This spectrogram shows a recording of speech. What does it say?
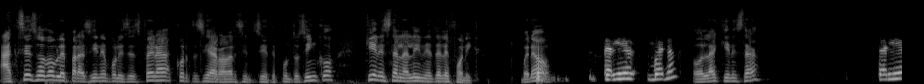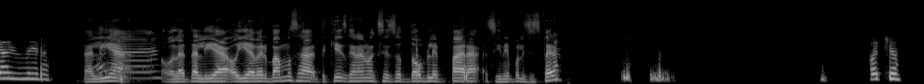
Acceso doble para Cinepolis Esfera, cortesía de Radar 107.5. ¿Quién está en la línea telefónica? Bueno, Talía, bueno, hola, ¿quién está? Talía Olmero. Talía. Hola. Hola, Talía. Oye, a ver, vamos a. ¿Te quieres ganar un acceso doble para Cinépolis Esfera? Ocho.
